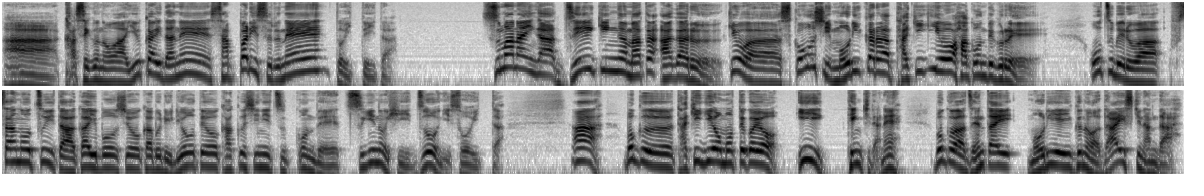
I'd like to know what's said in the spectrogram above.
ああ稼ぐのは愉快だねさっぱりするねと言っていたすまないが税金がまた上がる。今日は少し森から焚き木を運んでくれオツベルは房のついた赤い帽子をかぶり両手を隠しに突っ込んで次の日ゾウにそう言った「ああ僕焚き木を持ってこよう。いい天気だね。僕は全体森へ行くのは大好きなんだ」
